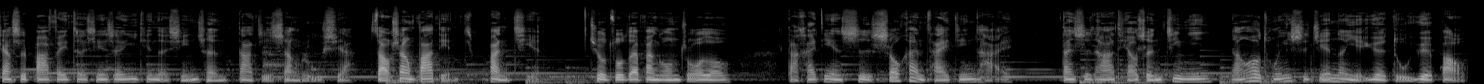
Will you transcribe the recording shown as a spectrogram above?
像是巴菲特先生一天的行程大致上如下：早上八点半前就坐在办公桌喽，打开电视收看财经台，但是他调成静音，然后同一时间呢也阅读月报、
